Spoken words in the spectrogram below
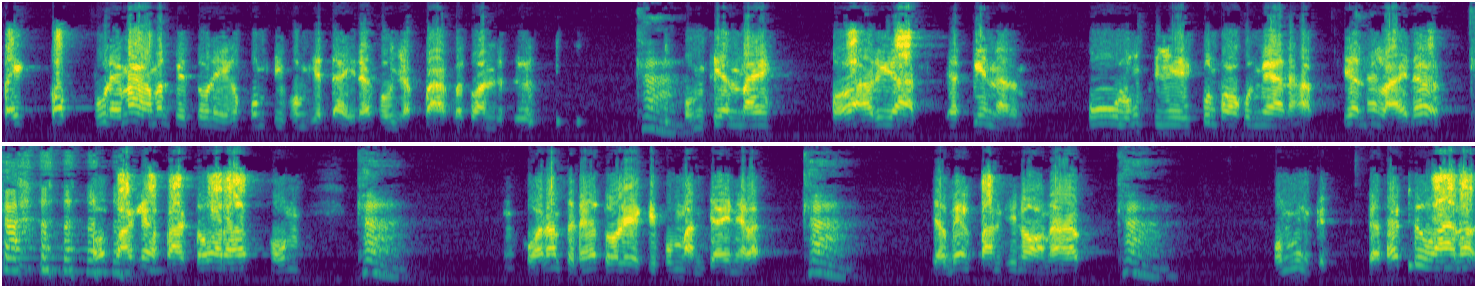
ไปก็ผู้ใดมากมันเป็นตัวเลขครับผมที่ผมเฮ็ดได้แล้วผมอยากฝากไว้ก่อนก็คือค่ะ ผมเทียนไหมขออนุญาตแอดมินน่ะผู้หลวงปีคุณพ่อคุณแม่นะครับเทียนทั้งหลายเด้อค่ะขอฝากเนี่ยฝากตัวนะครับผมค่ะ ขอนำเสนอตัวเลขที่ผมมั่นใจเนี่ยแหละค่ะ อยากแบ่งปันพี่น้องนะครับ ค่ะ ผมแต่ถ้าคือว่าแล้ว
